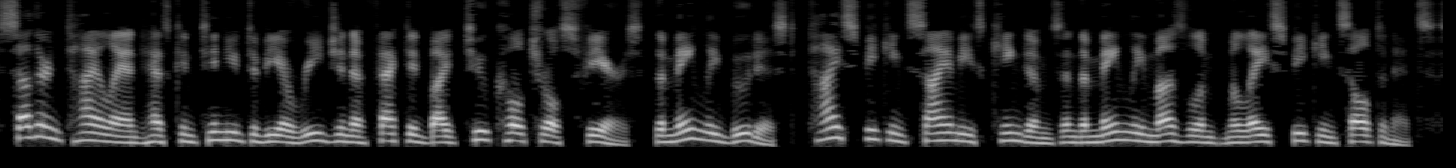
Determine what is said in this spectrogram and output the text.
Southern Thailand has continued to be a region affected by two cultural spheres, the mainly Buddhist, Thai-speaking Siamese kingdoms and the mainly Muslim, Malay-speaking sultanates.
